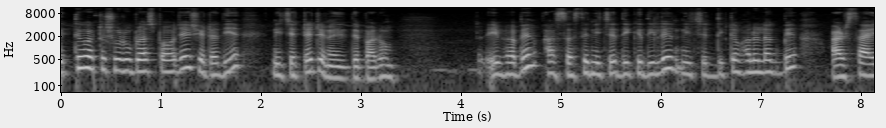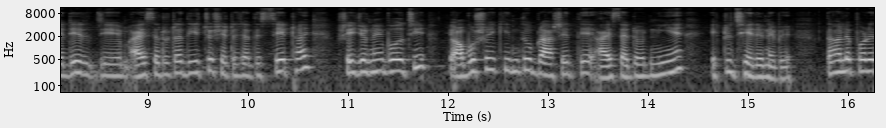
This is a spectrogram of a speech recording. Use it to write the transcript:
এর থেকেও একটা সরু ব্রাশ পাওয়া যায়, সেটা দিয়ে নিচেরটাই টেনে দিতে পারো। তো এইভাবে আস্তে আস্তে নিচের দিকে দিলে নিচের দিকটা ভালো লাগবে। আর সাইডের যে আইস্যাডোটা দিয়েছ, সেটা যাতে সেট হয়, সেই জন্যই বলছি যে অবশ্যই কিন্তু ব্রাশেতে আইস্যাডো নিয়ে একটু ঝেড়ে নেবে। তাহলে পরে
